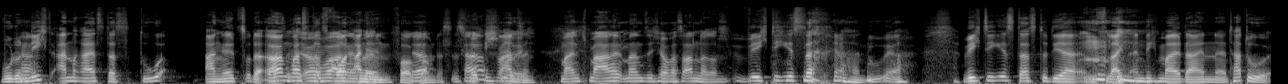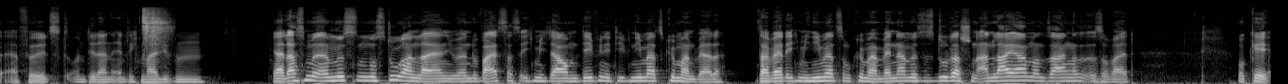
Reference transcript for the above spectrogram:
wo du ja. nicht anreißt, dass du angelst oder ich irgendwas das Wort angeln Angeln vorkommt. Ja. Das ist Ja, wirklich schwierig. Wahnsinn. Manchmal angelt man sich auf was anderes. Wichtig ist, dass, ja, du, ja. Wichtig ist, dass du dir ähm, vielleicht endlich mal dein äh, Tattoo erfüllst und dir dann endlich mal diesen Ja, das mü- müssen, musst du anleiern, Julian. Du weißt, dass ich mich darum definitiv niemals kümmern werde. Da werde ich mich niemals um kümmern. Wenn, dann müsstest du das schon anleiern und sagen, es ist soweit. Okay,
